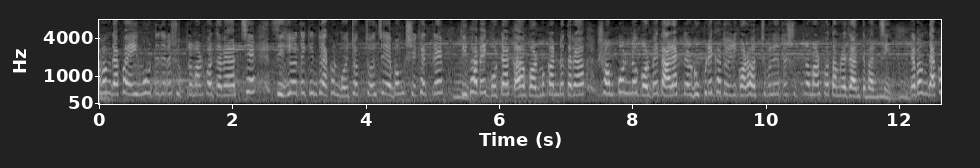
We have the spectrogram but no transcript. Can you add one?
এবং দেখো এই মুহূর্তে যেটা সূত্র মারফত জানা যাচ্ছে সিজিওতে কিন্তু এখন বৈঠক চলছে এবং সেক্ষেত্রে কীভাবে গোটা কর্মকাণ্ড তারা সম্পন্ন করবে তার একটা রূপরেখা তৈরি করা হচ্ছে বলে এটা সূত্র মারফত আমরা জানতে পারছি। এবং দেখো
